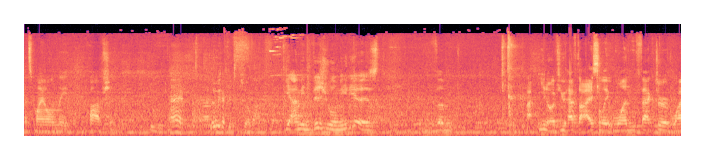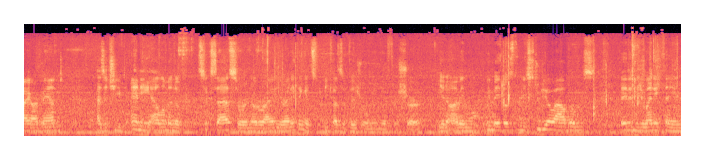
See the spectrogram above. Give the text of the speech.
that's my only option. Alright. Yeah, I mean, visual media is the you know if you have to isolate one factor of why our band has achieved any element of success or notoriety or anything, it's because of visual media for sure. You know, I mean, we made those three studio albums. They didn't do anything.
